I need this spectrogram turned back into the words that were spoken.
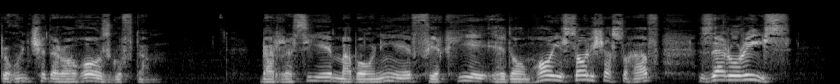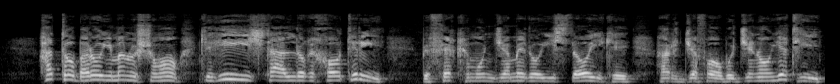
به اون چه در آغاز گفتم. بررسی مبانی فقهی اعدام های سال 67 ضروری است حتی برای من و شما که هیچ تعلق خاطری به فقه منجمد و ایستایی که هر جفا و جنایتی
